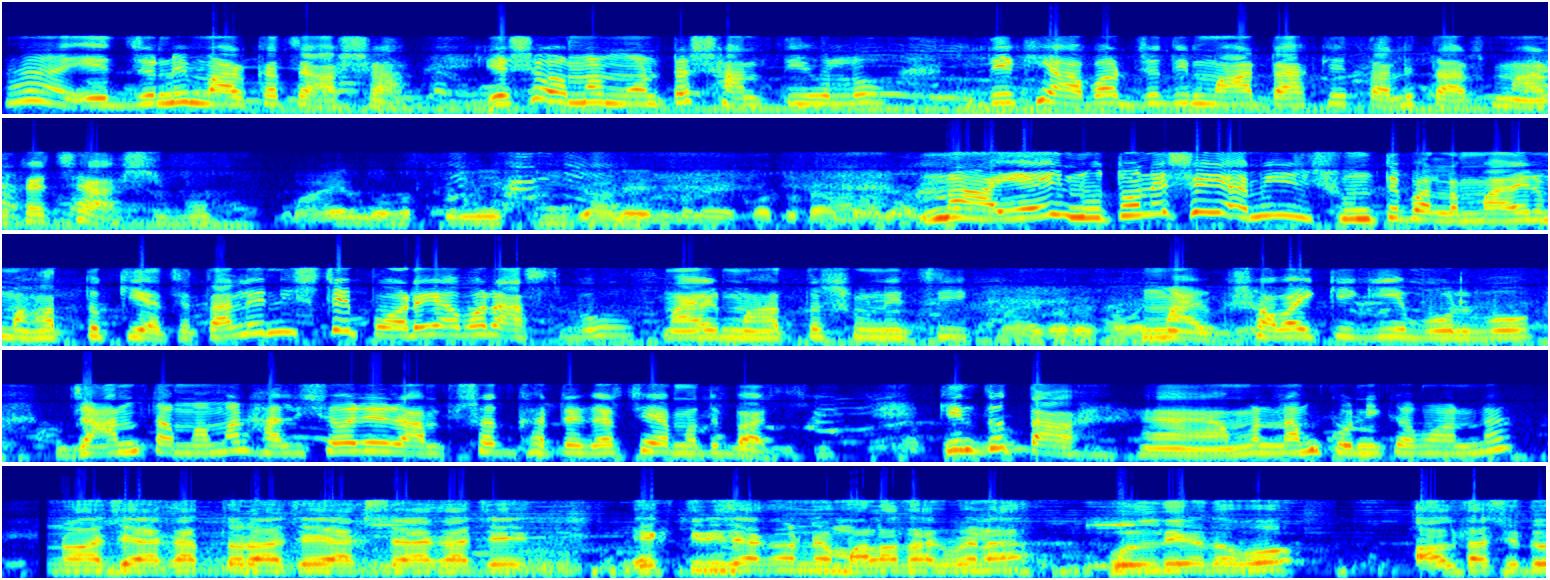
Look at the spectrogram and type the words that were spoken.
হ্যাঁ এর জন্যই মার কাছে আসা। এসেও আমার মনটা শান্তি হলো। দেখি আবার যদি মা ডাকে তাহলে তার মার কাছে আসব। মায়ের মহত্ব নিয়ে কি জানেন? মানে কতটা মা না এই নতুন এসেই আমি শুনতে পারলাম মায়ের মাহাত্ম কি আছে। তাহলে নিশ্চয়ই পরে আবার আসব। মায়ের মাহাত্ম শুনেছি। মায়ের সবাইকে গিয়ে বলব। জানতাম আমার হালিশহরের রামপ্রসাদ ঘাটের কাছে আমাদের বাড়ি। কিন্তু তা হ্যাঁ আমার নাম কণিকা মান্না। আছে একাত্তর আছে একশো এক আছে একত্রিশ একান্নে মালা থাকবে না ফুল দিয়ে দেবো। আলতা সেতু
